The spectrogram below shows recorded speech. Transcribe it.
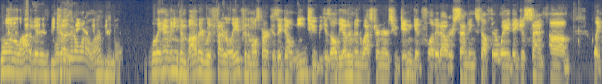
Well, and a lot of it is Because because they don't want to alarm people. Well, they haven't even bothered with federal aid for the most part because they don't need to because all the other Midwesterners who didn't get flooded out are sending stuff their way. They just sent um, like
